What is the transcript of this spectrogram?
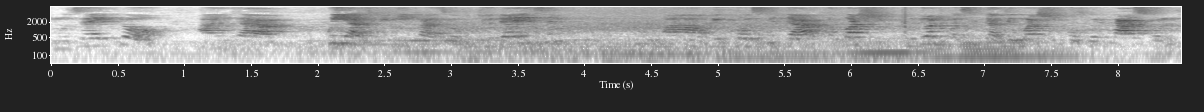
Mosaic law, and uh, we as believers of Judaism, uh, we consider the worship, we don't consider the worship of a person,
